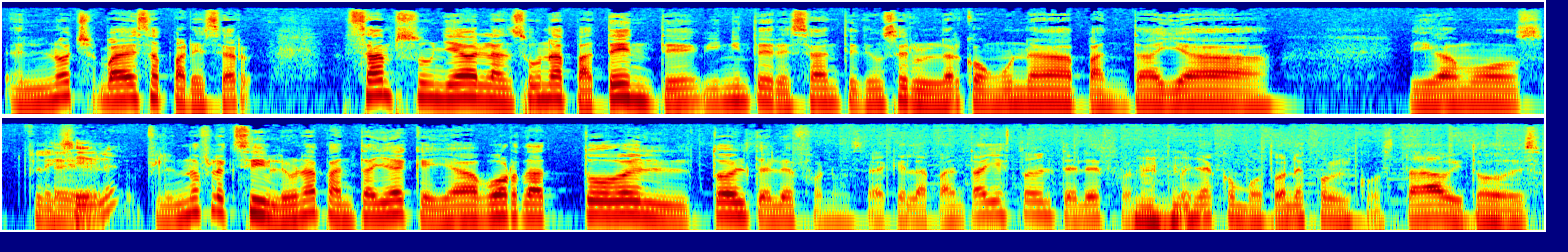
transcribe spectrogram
El notch va a desaparecer. Samsung ya lanzó una patente bien interesante de un celular con una pantalla, digamos... ¿Flexible? eh, fle- no flexible, una pantalla que ya aborda todo el, todo el teléfono. O sea, que la pantalla es todo el teléfono. Ujú. ya con botones por el costado y todo eso.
